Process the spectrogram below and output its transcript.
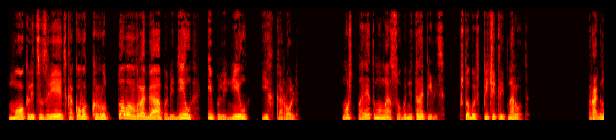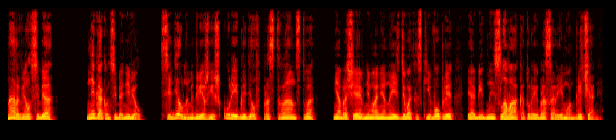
мог лицезреть, какого крутого врага победил и пленил их король. Может, поэтому мы особо не торопились, чтобы впечатлить народ. Рагнар вел себя... Никак он себя не вел. Сидел на медвежьей шкуре и глядел в пространство, не обращая внимания на издевательские вопли и обидные слова, которые бросали ему англичане.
